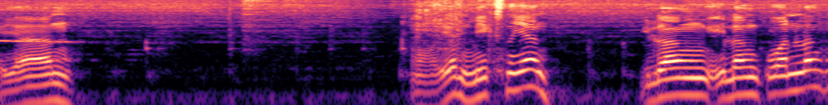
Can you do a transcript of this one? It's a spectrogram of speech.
Ayan. Oh, ayan, mix na yan. Ilang ilang kuan lang.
